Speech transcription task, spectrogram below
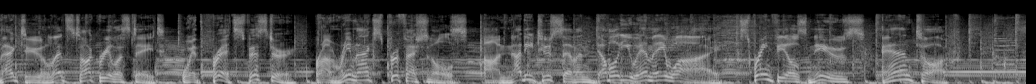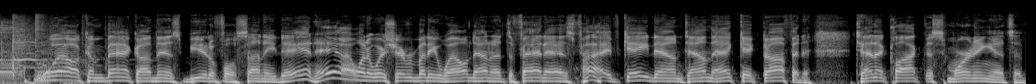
Back to Let's Talk Real Estate with Fritz Pfister from REMAX Professionals on 927 WMAY, Springfield's News and Talk. Welcome back on this beautiful sunny day. And hey, I want to wish everybody well down at the Fat Ass 5K downtown. That kicked off at 10 o'clock this morning. It's a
